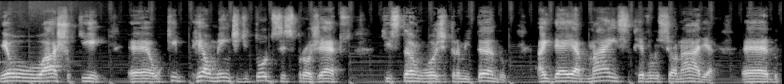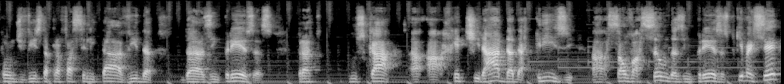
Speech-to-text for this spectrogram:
Eu acho que é, o que realmente de todos esses projetos que estão hoje tramitando, a ideia mais revolucionária é, do ponto de vista para facilitar a vida das empresas, para buscar a, a, retirada da crise, a salvação das empresas, porque vai ser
